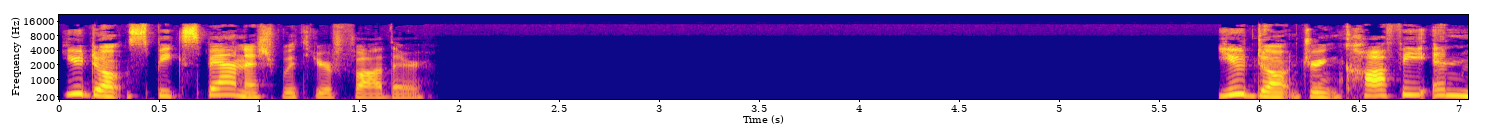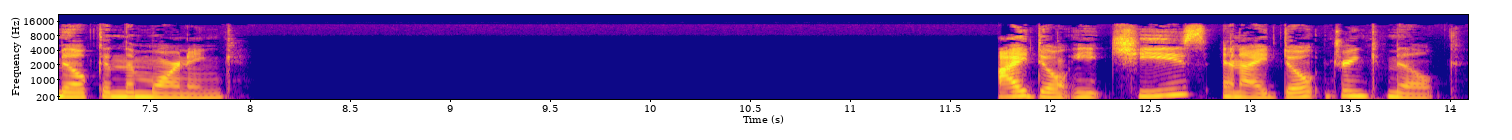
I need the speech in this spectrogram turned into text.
You don't speak Spanish with your father. You don't drink coffee and milk in the morning. I don't eat cheese and I don't drink milk.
